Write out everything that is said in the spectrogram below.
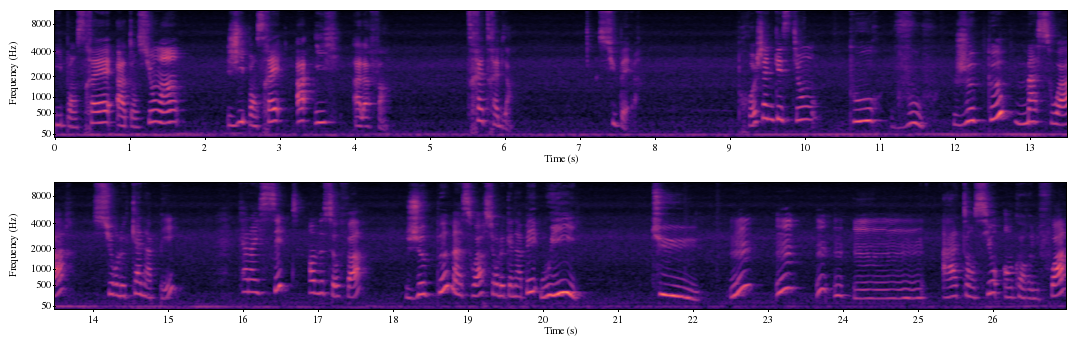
y penserai. Attention, hein, j'y penserai AI à la fin. Très très bien. Super. Prochaine question pour vous. Je peux m'asseoir sur le canapé? Can I sit on the sofa? Je peux m'asseoir sur le canapé? Oui. Tu. Hum, hum, hum, Attention, encore une fois,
